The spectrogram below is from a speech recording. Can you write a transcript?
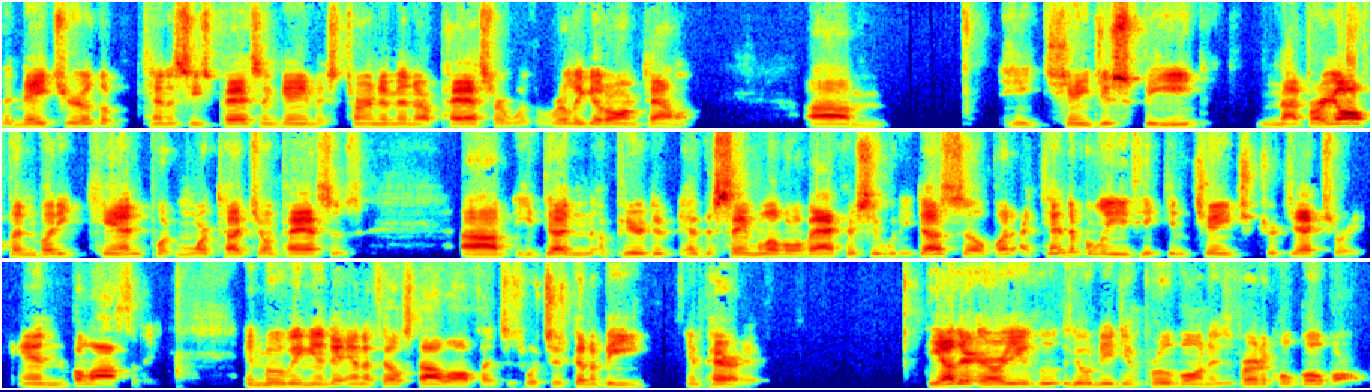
The nature of the Tennessee's passing game has turned him into a passer with really good arm talent. Um, he changes speed, not very often, but he can put more touch on passes. Um, he doesn't appear to have the same level of accuracy when he does so, but I tend to believe he can change trajectory and velocity in moving into NFL style offenses, which is going to be imperative. The other area he'll need to improve on is vertical go ball.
